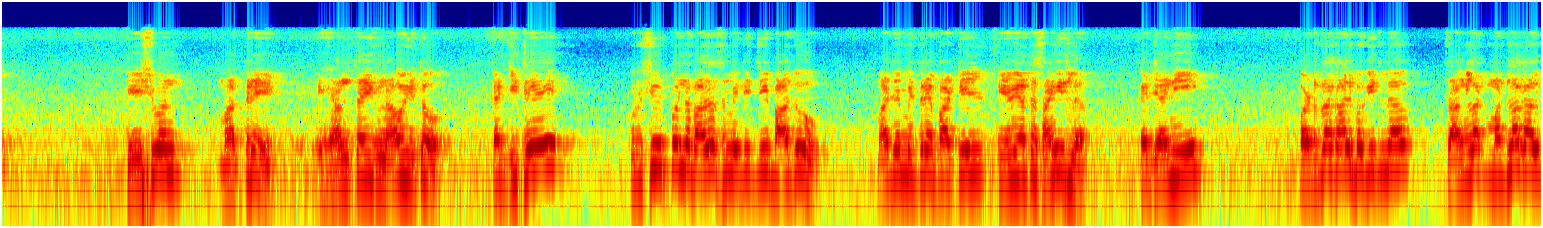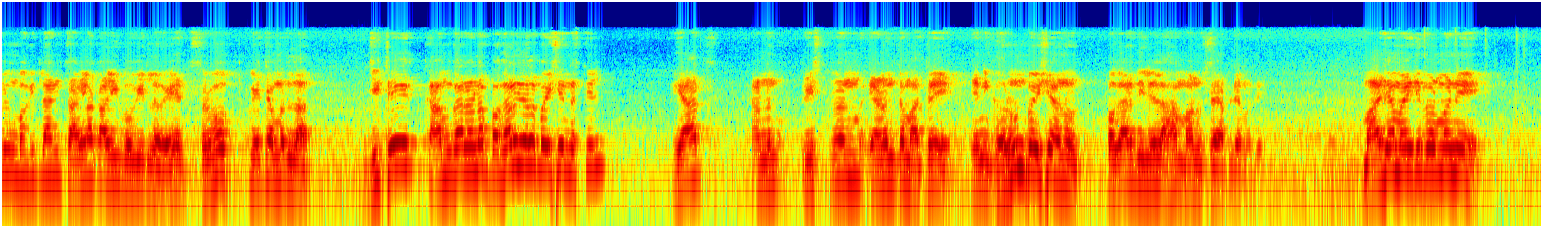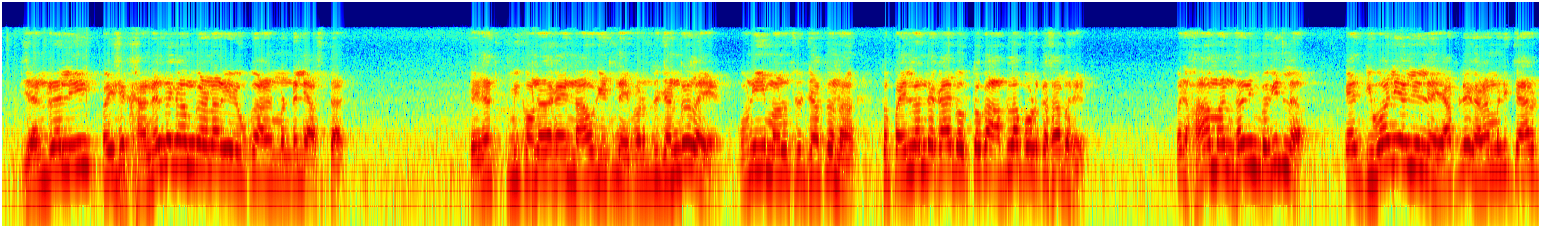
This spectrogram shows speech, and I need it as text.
यशवंत म्हात्रे ह्यांचं एक नाव येतो. का जिथे कृषी उत्पन्न बाजार समितीची बाजू माझे मित्र पाटील यांनी आता सांगितलं. का ज्यांनी पडता काल बघितलं चांगला मधला काल पण बघितला आणि चांगला काळही बघितलं हे सर्व याच्यामधला. जिथे कामगारांना पगार द्यायला पैसे नसतील ह्याच अनंत विश्वन अनंत म्हात्रे यांनी घरून पैसे आणून पगार दिलेला हा माणूस आहे आपल्यामध्ये. माझ्या माहितीप्रमाणे जनरली पैसे खाण्याचं काम करणारी लोक मंडळी असतात. त्याच्यात मी कोणाचं काही नाव घेत नाही परंतु जनरल आहे. कोणीही माणूस जातो ना तो पहिल्यांदा काय बघतो का आपला पोट कसा भरेल? पण हा माणसाने बघितलं की दिवाळी आलेली आहे आपल्या घरामध्ये चार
